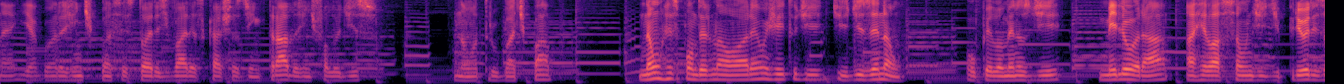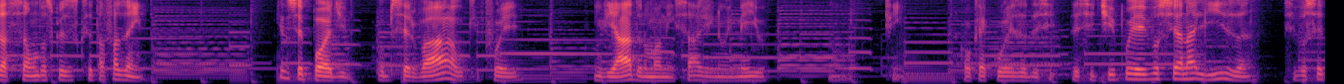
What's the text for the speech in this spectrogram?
Né? E agora a gente, com essa história de várias caixas de entrada, a gente falou disso no outro bate-papo. Não responder na hora é um jeito de, de dizer não, ou pelo menos de melhorar a relação de, de priorização das coisas que você está fazendo. Que você pode observar o que foi enviado numa mensagem, no e-mail, enfim, qualquer coisa desse, desse tipo, e aí você analisa se você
